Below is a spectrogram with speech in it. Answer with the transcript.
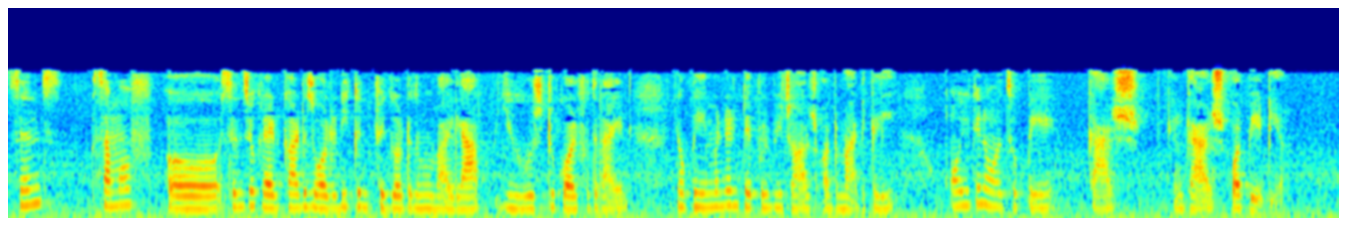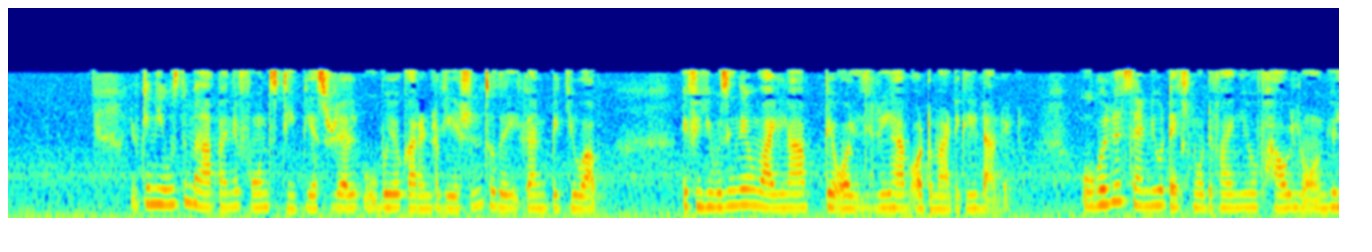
Since some of uh, since your credit card is already configured to the mobile app you used to call for the ride, your payment and tip will be charged automatically, or you can also pay cash in cash or Paytm. You can use the map and your phone's GPS to tell Uber your current location so they can pick you up if you're using their mobile app, they already have automatically done it. Uber will send you a text notifying you of how long you'll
